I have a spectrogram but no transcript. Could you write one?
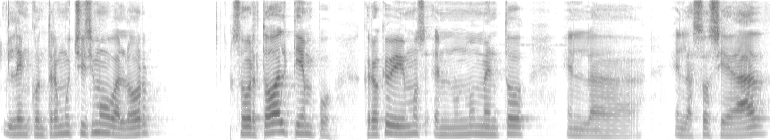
le encontré muchísimo valor sobre todo al tiempo. Creo que vivimos en un momento en la, en la sociedad,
